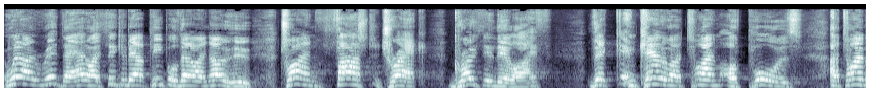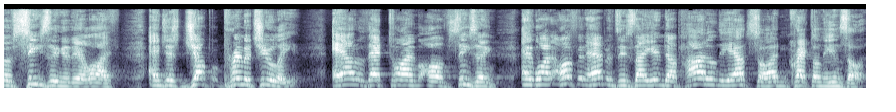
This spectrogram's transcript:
And when I read that, I think about people that I know who try and fast track growth in their life, that encounter a time of pause, a time of seasoning in their life, and just jump prematurely out of that time of seasoning. And what often happens is they end up hard on the outside and cracked on the inside.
